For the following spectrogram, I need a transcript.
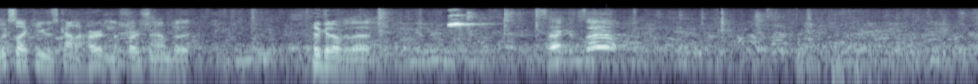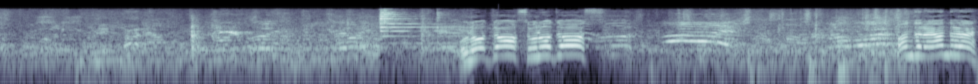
Looks like he was kind of hurt in the first round, but he'll get over that. Seconds out. Uno, dos, uno, dos. Andre, Andre.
